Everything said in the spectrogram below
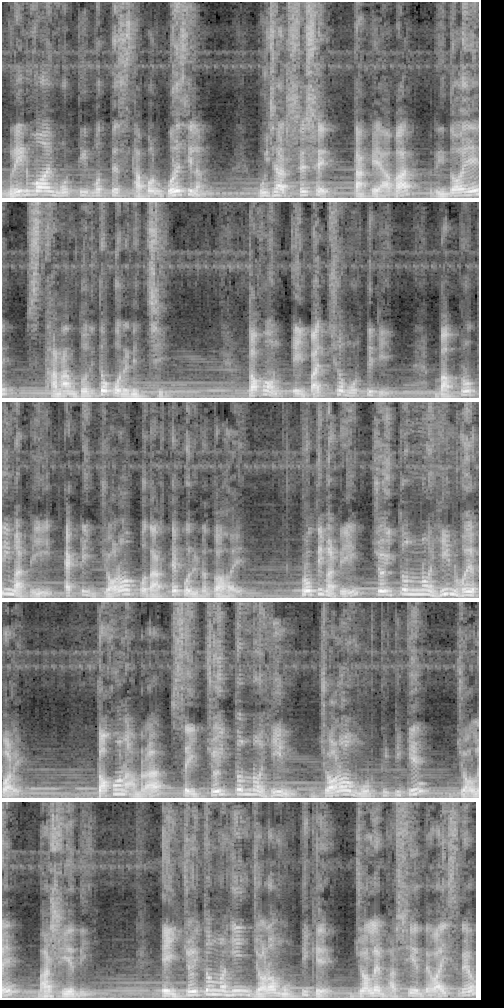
মৃন্ময় মূর্তির মধ্যে স্থাপন করেছিলাম। পূজার শেষে তাকে আবার হৃদয়ে স্থানান্তরিত করে নিচ্ছি। তখন এই বাহ্য মূর্তিটি বা প্রতিমাটি একটি জড় পদার্থে পরিণত হয়। প্রতিমাটি চৈতন্যহীন হয়ে পড়ে। তখন আমরা সেই চৈতন্যহীন জড় মূর্তিটিকে জলে ভাসিয়ে দিই। এই চৈতন্যহীন জড় মূর্তিকে জলে ভাসিয়ে দেওয়াই শ্রেয়।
